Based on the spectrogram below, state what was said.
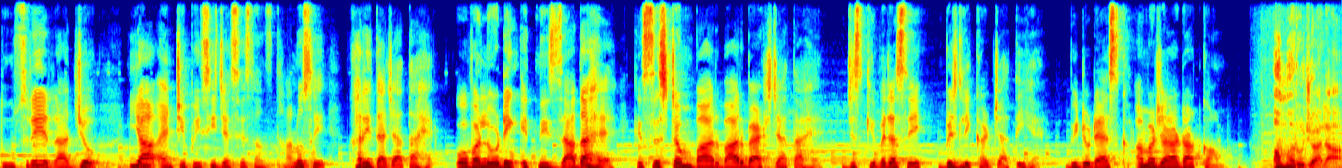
दूसरे राज्यों या एनटीपीसी जैसे संस्थानों से खरीदा जाता है। ओवरलोडिंग इतनी ज़्यादा है कि सिस्टम बार बार बैठ जाता है, जिसकी वजह से बिजली कट जाती है। Video desk Amar Ujala dot com. Amar Ujala,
